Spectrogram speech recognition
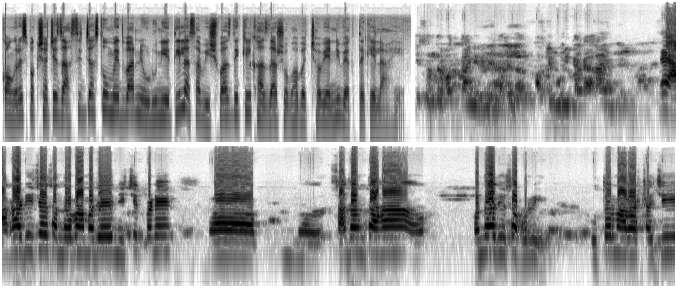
काँग्रेस पक्षाचे जास्तीत जास्त उमेदवार निवडून येतील असा विश्वास देखील खासदार शोभा बच्छाव यांनी व्यक्त केला आहे. या संदर्भात काय निर्णय झालेला? आपली भूमिका काय आहे? नाही आघाडीच्या संदर्भामध्ये निश्चितपणे साधारणतः पंधरा दिवसापूर्वी उत्तर महाराष्ट्राची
